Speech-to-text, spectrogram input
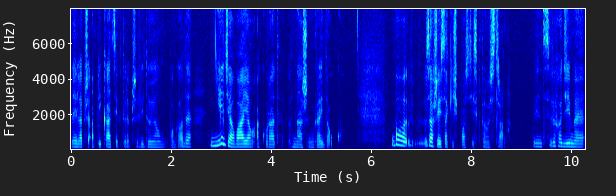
najlepsze aplikacje, które przewidują pogodę, nie działają akurat w naszym grajdołku. Bo zawsze jest jakiś pościsk w którąś stronę. Więc wychodzimy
